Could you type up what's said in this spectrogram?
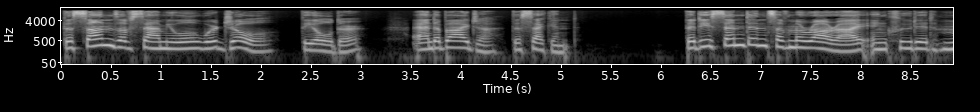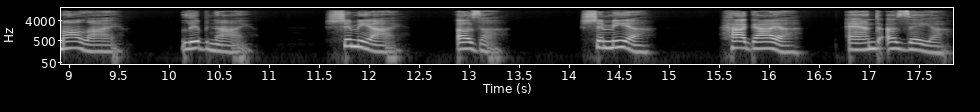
The sons of Samuel were Joel, the older, and Abijah, the second. The descendants of Merari included Mahli, Libni, Shimei, Uzzah, Shemiah, Haggiah, and Uzziah.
